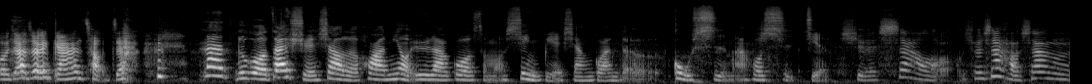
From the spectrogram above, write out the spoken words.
我家就会跟他吵架。那如果在学校的话，你有遇到过什么性别相关的故事吗？或事件？学校哦，学校好像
